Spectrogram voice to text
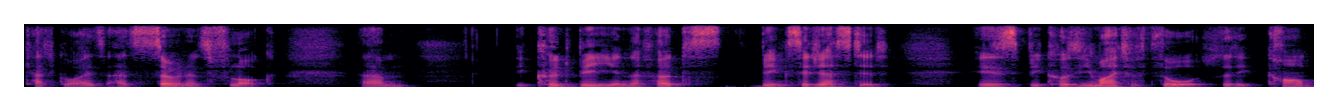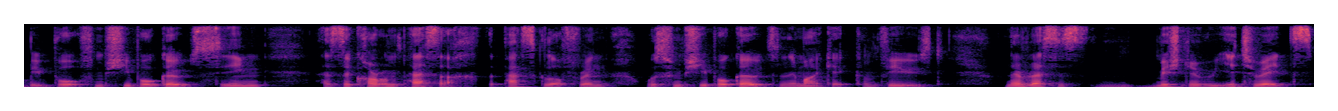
categorized as tzon as flock. Um, it could be, and I've heard being suggested, is because you might have thought that it can't be brought from sheep or goats, seeing as the Korban Pesach, the Paschal offering, was from sheep or goats, and they might get confused. Nevertheless, this Mishnah reiterates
